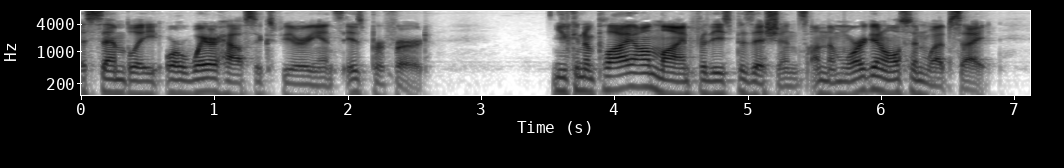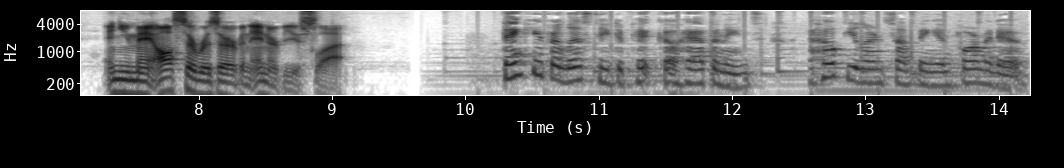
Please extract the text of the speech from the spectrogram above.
assembly, or warehouse experience is preferred. You can apply online for these positions on the Morgan Olson website, and you may also reserve an interview slot. Thank you for listening to Pitco Happenings. I hope you learned something informative.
